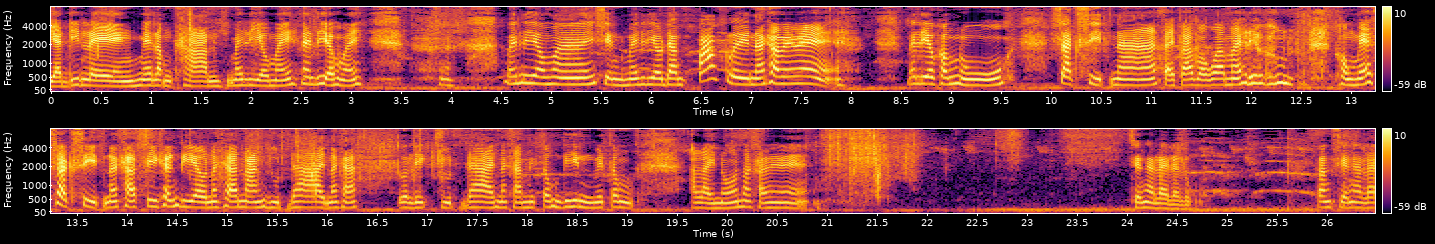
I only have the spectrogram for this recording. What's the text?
อย่าดิ้นแรงแม่ลำคาญไม่เลียวไหมไม่เลียวไหมไม่เลียวไหมเสียงไม่เลียวดังปักเลยนะคะแม่แม่ๆไม่เลียวของหนู ศักดิ์สิทธิ์นะ สายฟ้าบอกว่าไม่เลียวของของแม่ศักดิ์สิทธิ์นะคะ ตีครั้งเดียวนะคะ นางหยุดได้นะคะ ตัวเล็กหยุดได้นะคะ ไม่ต้องดิ้นไม่ต้องอะไรเนาะนะคะแม่เสียงอะไรล่ะลูกฟังเสียงอะไร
